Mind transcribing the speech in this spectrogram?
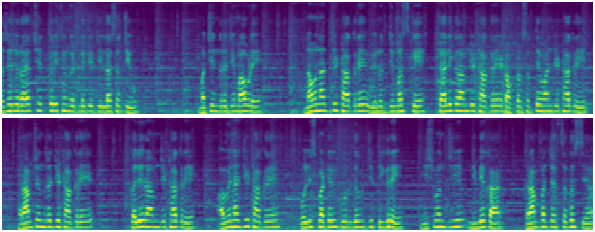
तसेच रयत शेतकरी संघटनेचे जिल्हा सचिव मचिंद्रजी मावडे नवनाथजी ठाकरे विनोदजी मस्के शालिकरामजी ठाकरे डॉक्टर सत्यवानजी ठाकरे रामचंद्रजी ठाकरे कलीरामजी ठाकरे अविनाशजी ठाकरे पोलीस पाटील गुरुदेवजी तिगरे यशवंतजी निंबेकार ग्रामपंचायत सदस्य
